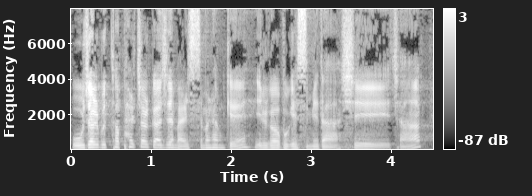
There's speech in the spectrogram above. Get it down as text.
5절부터 8절까지의 말씀을 함께 읽어 보겠습니다. 시작.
